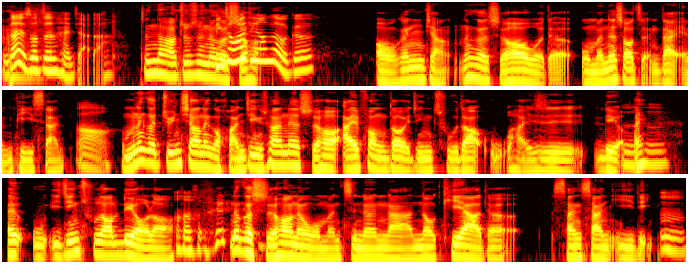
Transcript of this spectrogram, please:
你到底说真的还假的？真的啊，就是那个。平常会听到这首歌。哦，我跟你讲，那个时候我的我们那时候只能带 M P 三哦。我们那个军校那个环境，虽然那时候 iPhone 都已经出到五还是六，哎哎五已经出到六了。那个时候呢，我们只能拿 Nokia 的三三一零。嗯。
